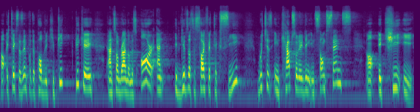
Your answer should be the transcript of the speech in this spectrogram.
Uh, it takes as input a public key PK and some randomness R, and it gives us a ciphertext C, which is encapsulating in some sense uh, a key E.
